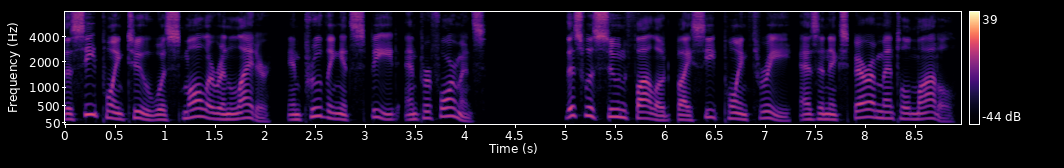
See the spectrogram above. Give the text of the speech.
The C.2 was smaller and lighter, improving its speed and performance. This was soon followed by C.3 as an experimental model.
